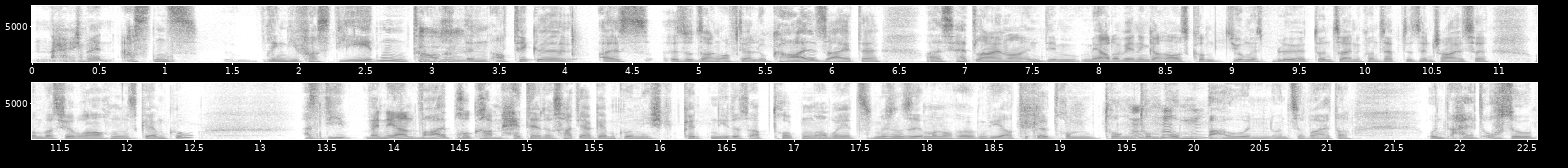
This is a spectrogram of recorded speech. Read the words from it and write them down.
Na, Ich meine, erstens bringen die fast jeden Tag einen Artikel als äh, sozusagen auf der Lokalseite als Headliner, in dem mehr oder weniger rauskommt, Jung ist blöd und seine Konzepte sind scheiße und was wir brauchen ist Gemco. Also die, wenn er ein Wahlprogramm hätte, das hat ja Gemco nicht, könnten die das abdrucken, aber jetzt müssen sie immer noch irgendwie Artikel drum, drum, drum rumbauen und so weiter. Und halt auch so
